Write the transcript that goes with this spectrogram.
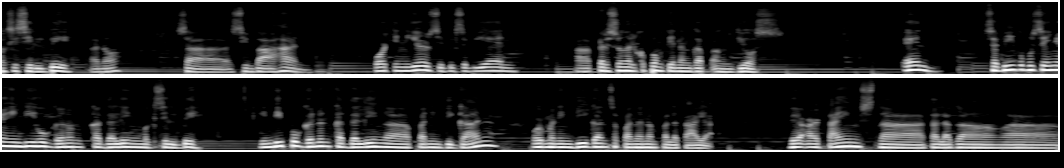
pagsisilbi ano? Sa simbahan. 14 years ibig sabihin uh, personal ko pong tinanggap ang Diyos. And sabihin ko po sa inyo hindi ho ganun kadaling magsilbi. Hindi po ganun kadaling uh, panindigan or manindigan sa pananampalataya. There are times na talagang uh,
